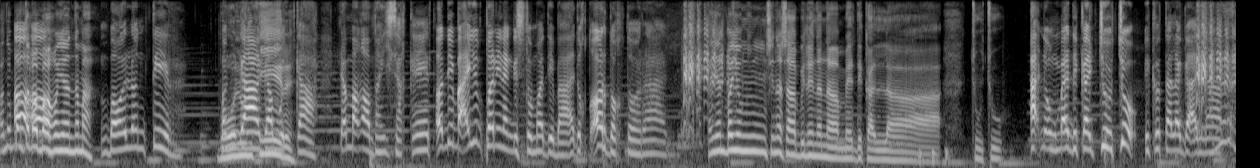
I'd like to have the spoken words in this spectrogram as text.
ano ba Oo. trabaho yan, nama? Volunteer. Volunteer. Manggagamot ka ng mga may sakit. O, di ba? Ayun pa rin ang gusto mo, di ba? Doktor, doktoran. Ayan ba yung sinasabi nila na medical ah, chuchu? Anong medical chuchu? Ikaw talaga, anak.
